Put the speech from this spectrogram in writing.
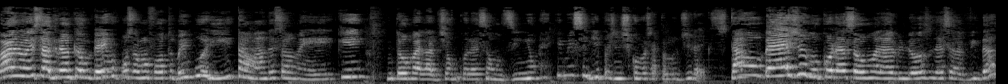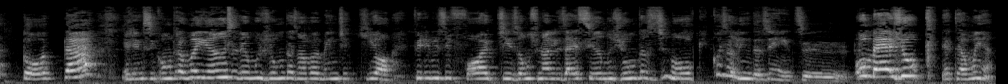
Vai no Instagram também, vou postar uma foto bem bonita lá dessa make. Então vai lá deixar um coraçãozinho e me seguir pra gente conversar pelo direct, tá? Um beijo no coração maravilhoso dessa vida toda. E a gente se encontra amanhã, estaremos juntas novamente aqui, ó, firmes e fortes. Vamos finalizar esse ano juntas de novo. Que coisa linda, gente. Um beijo e até amanhã.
